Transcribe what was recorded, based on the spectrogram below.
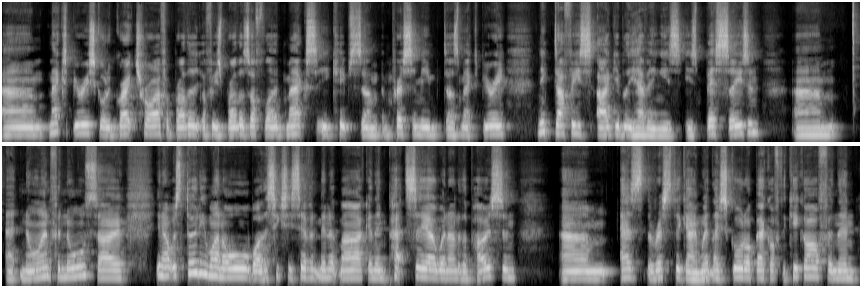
Um, Max Bury scored a great try for brother of his brother's offload. Max, he keeps um, impressing me. Does Max Bury? Nick Duffy's arguably having his his best season um, at nine for North. So you know it was thirty one all by the sixty seven minute mark, and then Pat Seo went under the post and um, as the rest of the game went, they scored off back off the kickoff, and then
